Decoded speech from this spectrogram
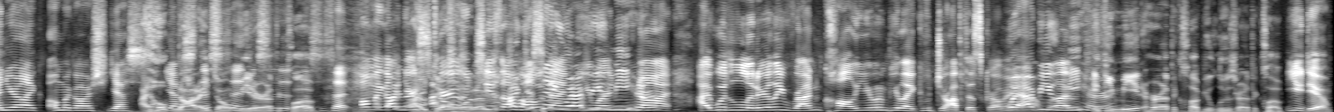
and you're like, oh my gosh, yes. I hope yes, not, I don't it, meet her at the club. This is it. Oh my god, you're I don't screwed. wanna- She's a I'm just saying, then wherever you are meet her- not. I would literally run, call you, and be like, "Drop this girl right Wherever now." you Um, meet her, If you meet her at the club, you lose her at the club. you do.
